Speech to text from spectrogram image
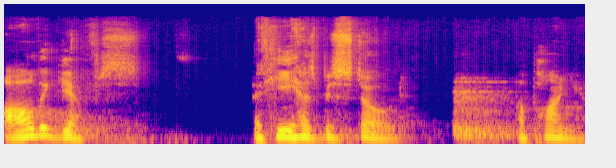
all the gifts that He has bestowed upon you.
